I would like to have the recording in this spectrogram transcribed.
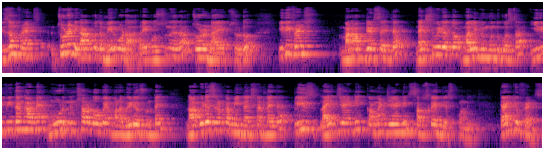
నిజం ఫ్రెండ్స్? చూడండి కాకపోతే మీరు కూడా రేపు వస్తుంది కదా? చూడండి ఆ ఎపిసోడ్. ఇది ఫ్రెండ్స్ మన అప్డేట్స్ అయితే నెక్స్ట్ వీడియోతో మళ్ళీ మీ ముందుకు వస్తా. ఇది విధంగానే మూడు నిమిషాల లోపే మన వీడియోస్ ఉంటాయి. నా వీడియోస్ కనుక మీకు నచ్చినట్లయితే ప్లీజ్ లైక్ చేయండి కామెంట్ చేయండి సబ్స్క్రైబ్ చేసుకోండి. Thank you friends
